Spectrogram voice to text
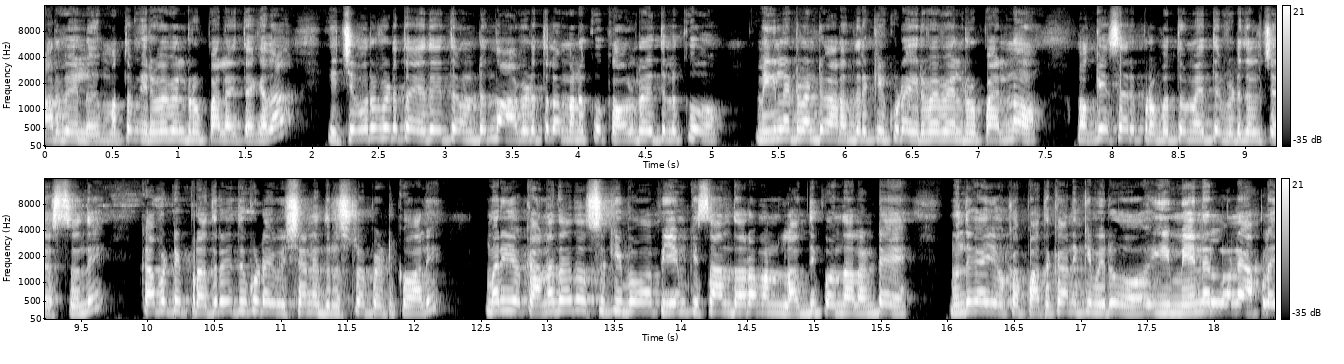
ఆరు వేలు మొత్తం ఇరవై వేల రూపాయలు అవుతాయి కదా. ఈ చివరి విడత ఏదైతే ఉంటుందో ఆ విడతలో మనకు కౌలు రైతులకు మిగిలినటువంటి వారందరికీ కూడా ఇరవై వేల రూపాయలను ఒకేసారి ప్రభుత్వం అయితే విడుదల చేస్తుంది. కాబట్టి ప్రతి రైతు కూడా ఈ విషయాన్ని దృష్టిలో పెట్టుకోవాలి. మరి ఈ యొక్క అన్నదాత సుఖీభవ పిఎం కిసాన్ ద్వారా మనం లబ్ధి పొందాలంటే ముందుగా ఈ యొక్క పథకానికి మీరు ఈ మే నెలలోనే అప్లై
